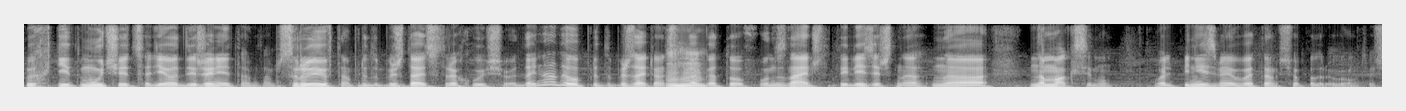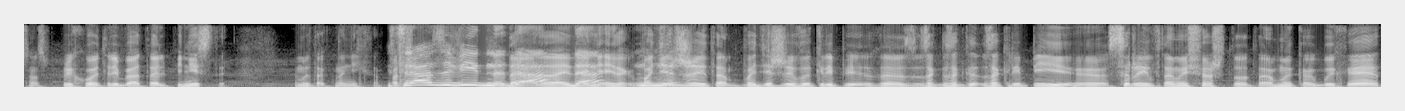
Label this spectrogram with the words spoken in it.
пыхтит, мучается, делает движение, там, там срыв, там предупреждает страхующего. Да не надо его предупреждать, он всегда Мгм. готов, он знает, что ты лезешь на, на, на максимум. В альпинизме в этом все по-другому. То есть у нас приходят ребята-альпинисты, и мы так на них там Сразу видно, да? да, да, да, и так, подержи там, подержи, выкрепи, э, зак- зак- закрепи, э, срыв, там еще что-то. А мы как бы, их, э,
